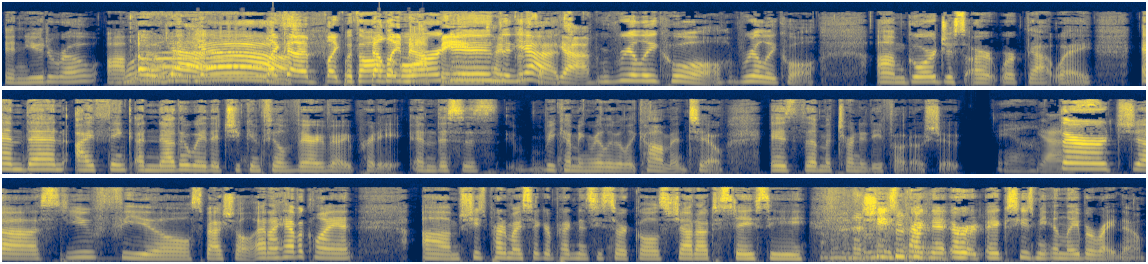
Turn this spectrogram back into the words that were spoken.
in utero on the Oh, belly. yeah. yeah, Like a- like with all belly the mapping organs and yeah, Yeah. really cool, really cool. Um, gorgeous artwork that way. And then I think another way that you can feel very, very pretty, and this is becoming really, really common too, is the maternity photo shoot. Yeah. Yeah. They're just, you feel special. And I have a client, um, she's part of my sacred pregnancy circles. Shout out to Stacy. She's pregnant, or excuse me, in labor right now.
